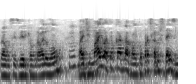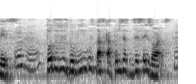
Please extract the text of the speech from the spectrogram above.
Para vocês verem que é um trabalho longo, uhum. vai de maio até o carnaval, então praticamente 10 meses. Uhum. Todos os domingos, das 14 às 16 horas. Uhum.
